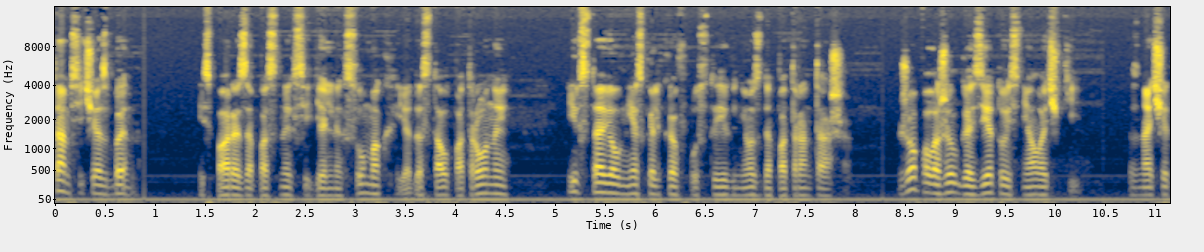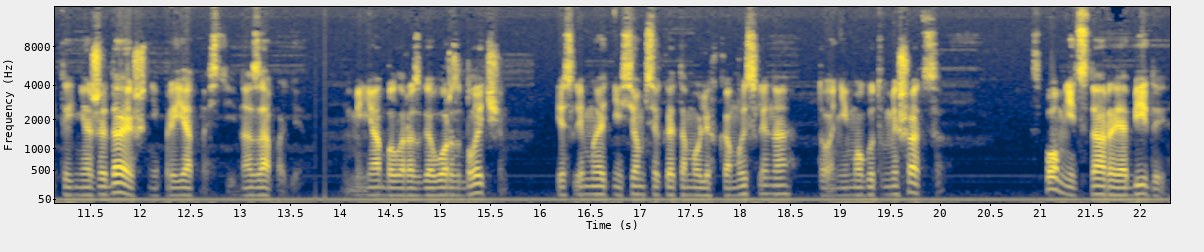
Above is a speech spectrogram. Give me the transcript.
Там сейчас Бен. Из пары запасных сидельных сумок я достал патроны и вставил несколько в пустые гнезда патронташа. Джо положил газету и снял очки. «Значит, ты не ожидаешь неприятностей на Западе?» У меня был разговор с Блэтчем. Если мы отнесемся к этому легкомысленно, то они могут вмешаться. Вспомнить старые обиды.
